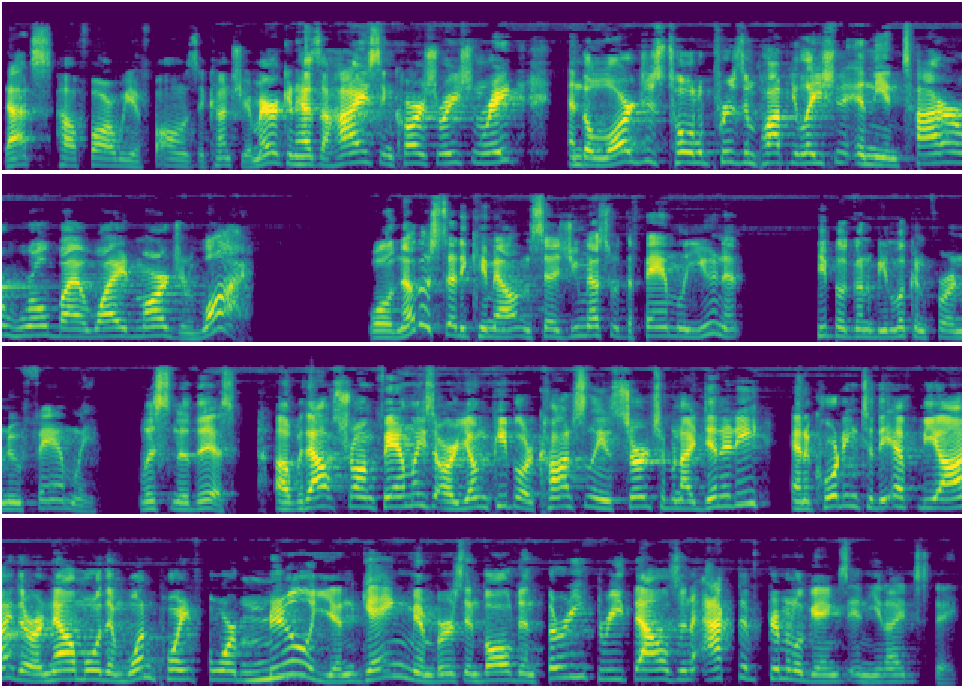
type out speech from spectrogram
That's how far we have fallen as a country. America has the highest incarceration rate and the largest total prison population in the entire world by a wide margin. Why? Well, another study came out and says you mess with the family unit, people are going to be looking for a new family. Listen to this. Uh, without strong families, our young people are constantly in search of an identity. And according to the FBI, there are now more than 1.4 million gang members involved in 33,000 active criminal gangs in the United States.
